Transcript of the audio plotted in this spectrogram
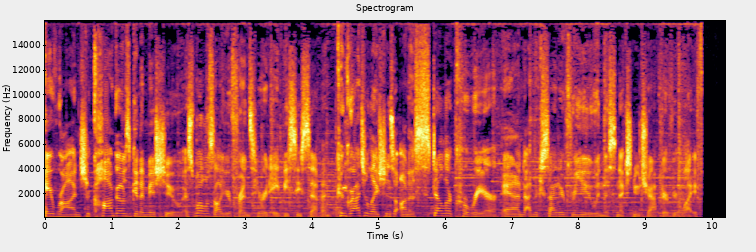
Hey, Ron, Chicago's going to miss you, as well as all your friends here at ABC7. Congratulations on a stellar career, and I'm excited for you in this next new chapter of your life.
